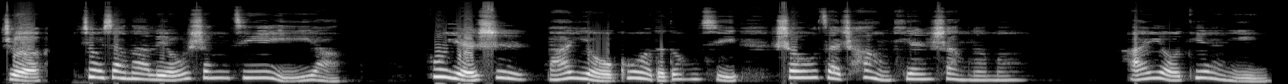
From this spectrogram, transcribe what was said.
这就像那留声机一样，不也是把有过的东西收在唱片上了吗？还有电影，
